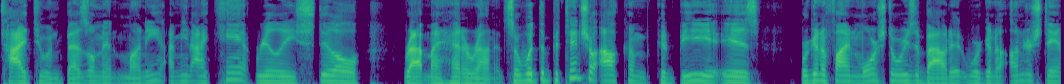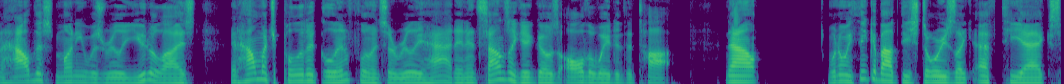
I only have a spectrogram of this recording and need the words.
tied to embezzlement money? I mean, I can't really still wrap my head around it. So, what the potential outcome could be is we're going to find more stories about it. We're going to understand how this money was really utilized and how much political influence it really had. And it sounds like it goes all the way to the top. Now, when we think about these stories like FTX,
